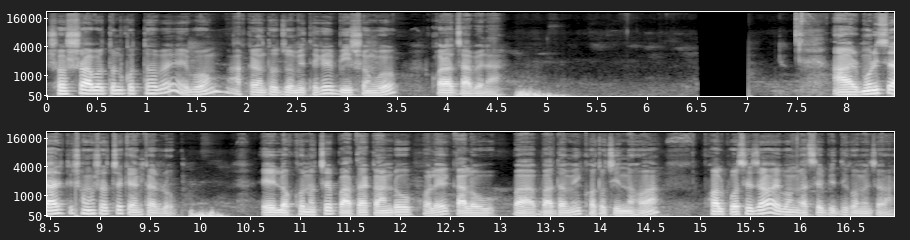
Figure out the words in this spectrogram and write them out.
শস্য আবর্তন করতে হবে এবং আক্রান্ত জমি থেকে বীজ সংগ্রহ করা যাবে না। আর মরিচের আরেকটি সমস্যা হচ্ছে ক্যাঙ্কার রোগ। এর লক্ষণ হচ্ছে পাতা, কাণ্ড ও ফলে কালো বা বাদামি ক্ষতচিহ্ন হওয়া, ফল পচে যাওয়া এবং গাছের বৃদ্ধি কমে যাওয়া।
